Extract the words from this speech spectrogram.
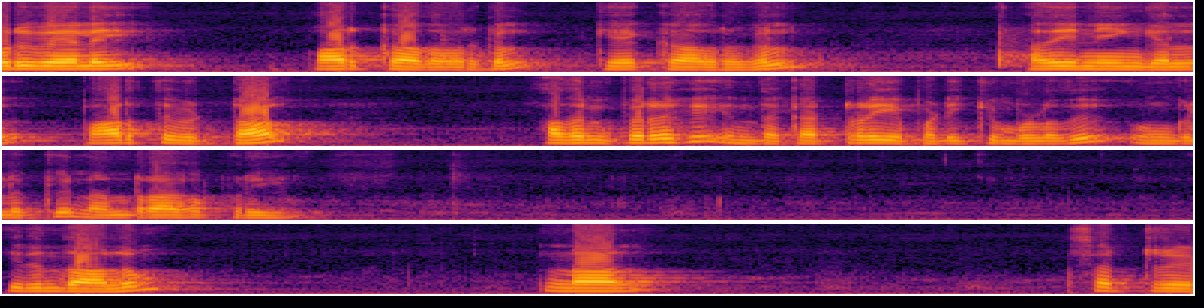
ஒருவேளை பார்க்காதவர்கள் கேட்காதவர்கள் அதை நீங்கள் பார்த்துவிட்டால் அதன் பிறகு இந்த கட்டுரையை படிக்கும் பொழுது உங்களுக்கு நன்றாக புரியும். இருந்தாலும் நான் சற்று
